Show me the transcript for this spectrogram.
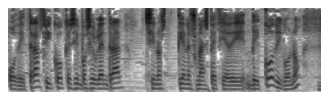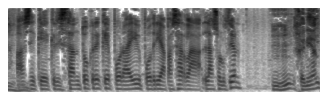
o de tráfico, que es imposible entrar si no tienes una especie de, de código, ¿no? Así que Crisanto cree que por ahí podría pasar la, la solución. Genial.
